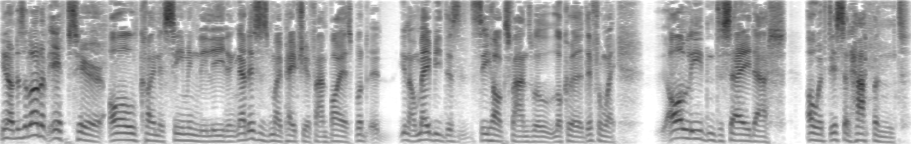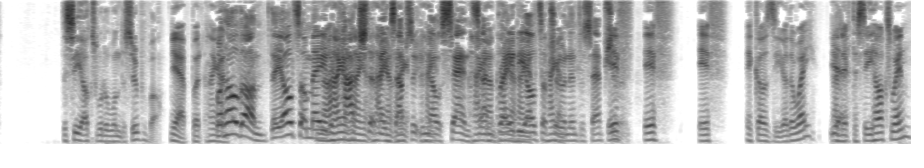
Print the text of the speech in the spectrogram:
You know, there's a lot of ifs here, all kind of seemingly leading. Now, this is my Patriot fan bias, but, uh, you know, maybe the Seahawks fans will look at it a different way. All leading to say that, oh, if this had happened, the Seahawks would have won the Super Bowl. yeah, but hang But on. hold on, they also made No, a catch on, that hang makes on, absolutely no on, sense, and on, Brady on, also threw on. an interception. if if if it goes the other way, and if the Seahawks win,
